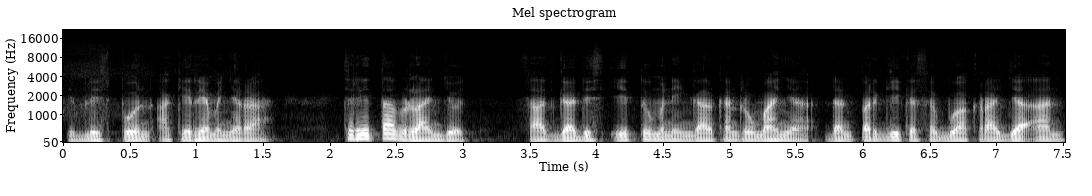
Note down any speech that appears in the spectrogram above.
Iblis pun akhirnya menyerah. Cerita berlanjut saat gadis itu meninggalkan rumahnya dan pergi ke sebuah kerajaan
